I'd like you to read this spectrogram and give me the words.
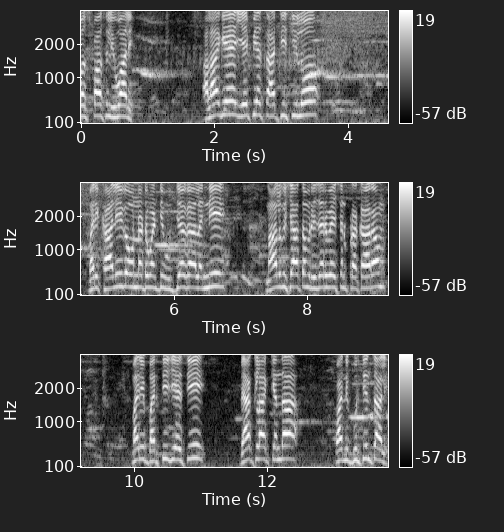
బస్ పాసులు ఇవ్వాలి. అలాగే ఏపీఎస్ఆర్టీసీలో మరి ఖాళీగా ఉన్నటువంటి ఉద్యోగాలన్నీ నాలుగు శాతం రిజర్వేషన్ ప్రకారం మరి భర్తీ చేసి బ్యాక్లాగ్ కింద వారిని గుర్తించాలి.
